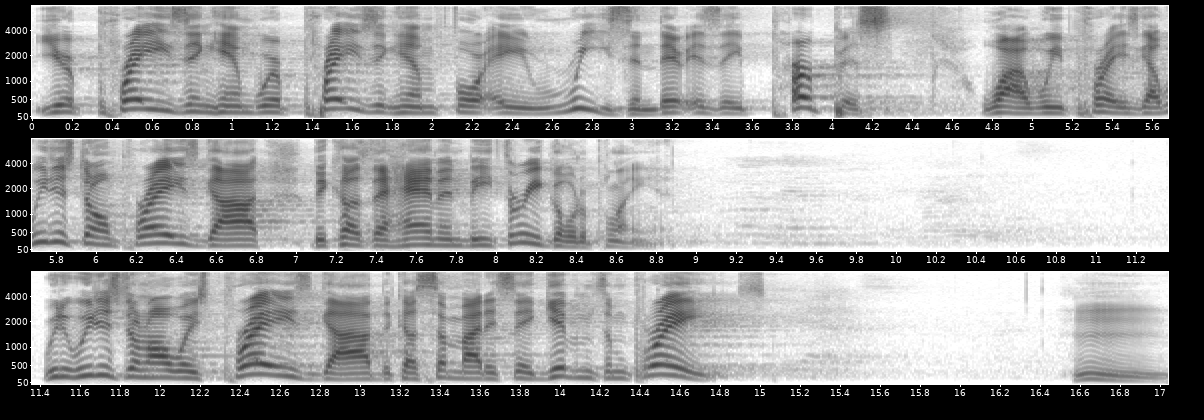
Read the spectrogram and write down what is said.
You're praising Him, we're praising Him for a reason. There is a purpose why we praise God. We just don't praise God because the Hammond B3 go to playing. We, we just don't always praise God because somebody say, give him some praise. Hmm.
